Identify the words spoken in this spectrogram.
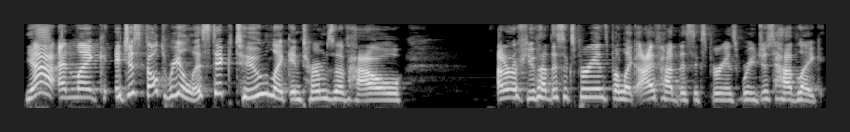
yeah and like it just felt realistic too like in terms of how I don't know if you've had this experience, but like I've had this experience where you just have like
